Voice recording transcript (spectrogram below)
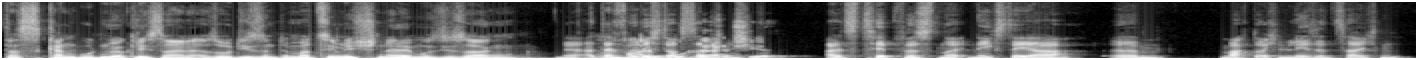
Das kann gut möglich sein. Also die sind immer ziemlich schnell, muss ich sagen. Ja, dann würde ich doch sagen, als Tipp fürs nächste Jahr, ähm, macht euch ein Lesezeichen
